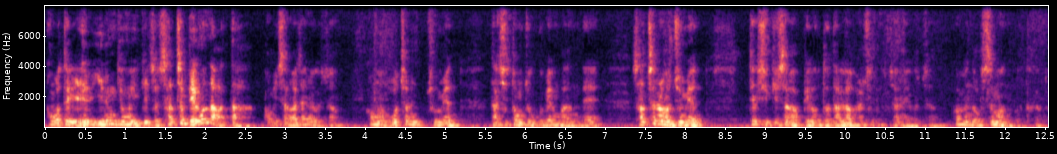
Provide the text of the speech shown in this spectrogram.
그럼 어떻게 이- 이런 경우 있겠죠. 4,100원 나왔다. 그럼 이상하잖아요. 그죠? 그러면 5,000원 주면 다시 동전 900원 받는데 4,000원만 주면 택시 기사가 100원 더 달라고 할 수도 있잖아요. 그죠? 그러면 없으면 어떡합니까?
